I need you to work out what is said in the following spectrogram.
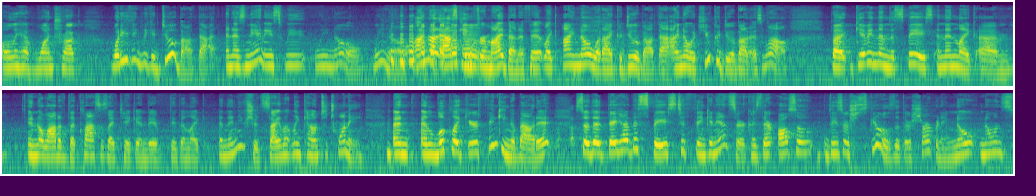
only have one truck. What do you think we could do about that? And as nannies, we we know, we know. I'm not asking for my benefit. Like I know what I could do about that. I know what you could do about it as well. But giving them the space, and then like um, in a lot of the classes I've taken, they've they've been like, and then you should silently count to twenty, and and look like you're thinking about it, so that they have the space to think and answer. Because they're also these are skills that they're sharpening. No no one's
